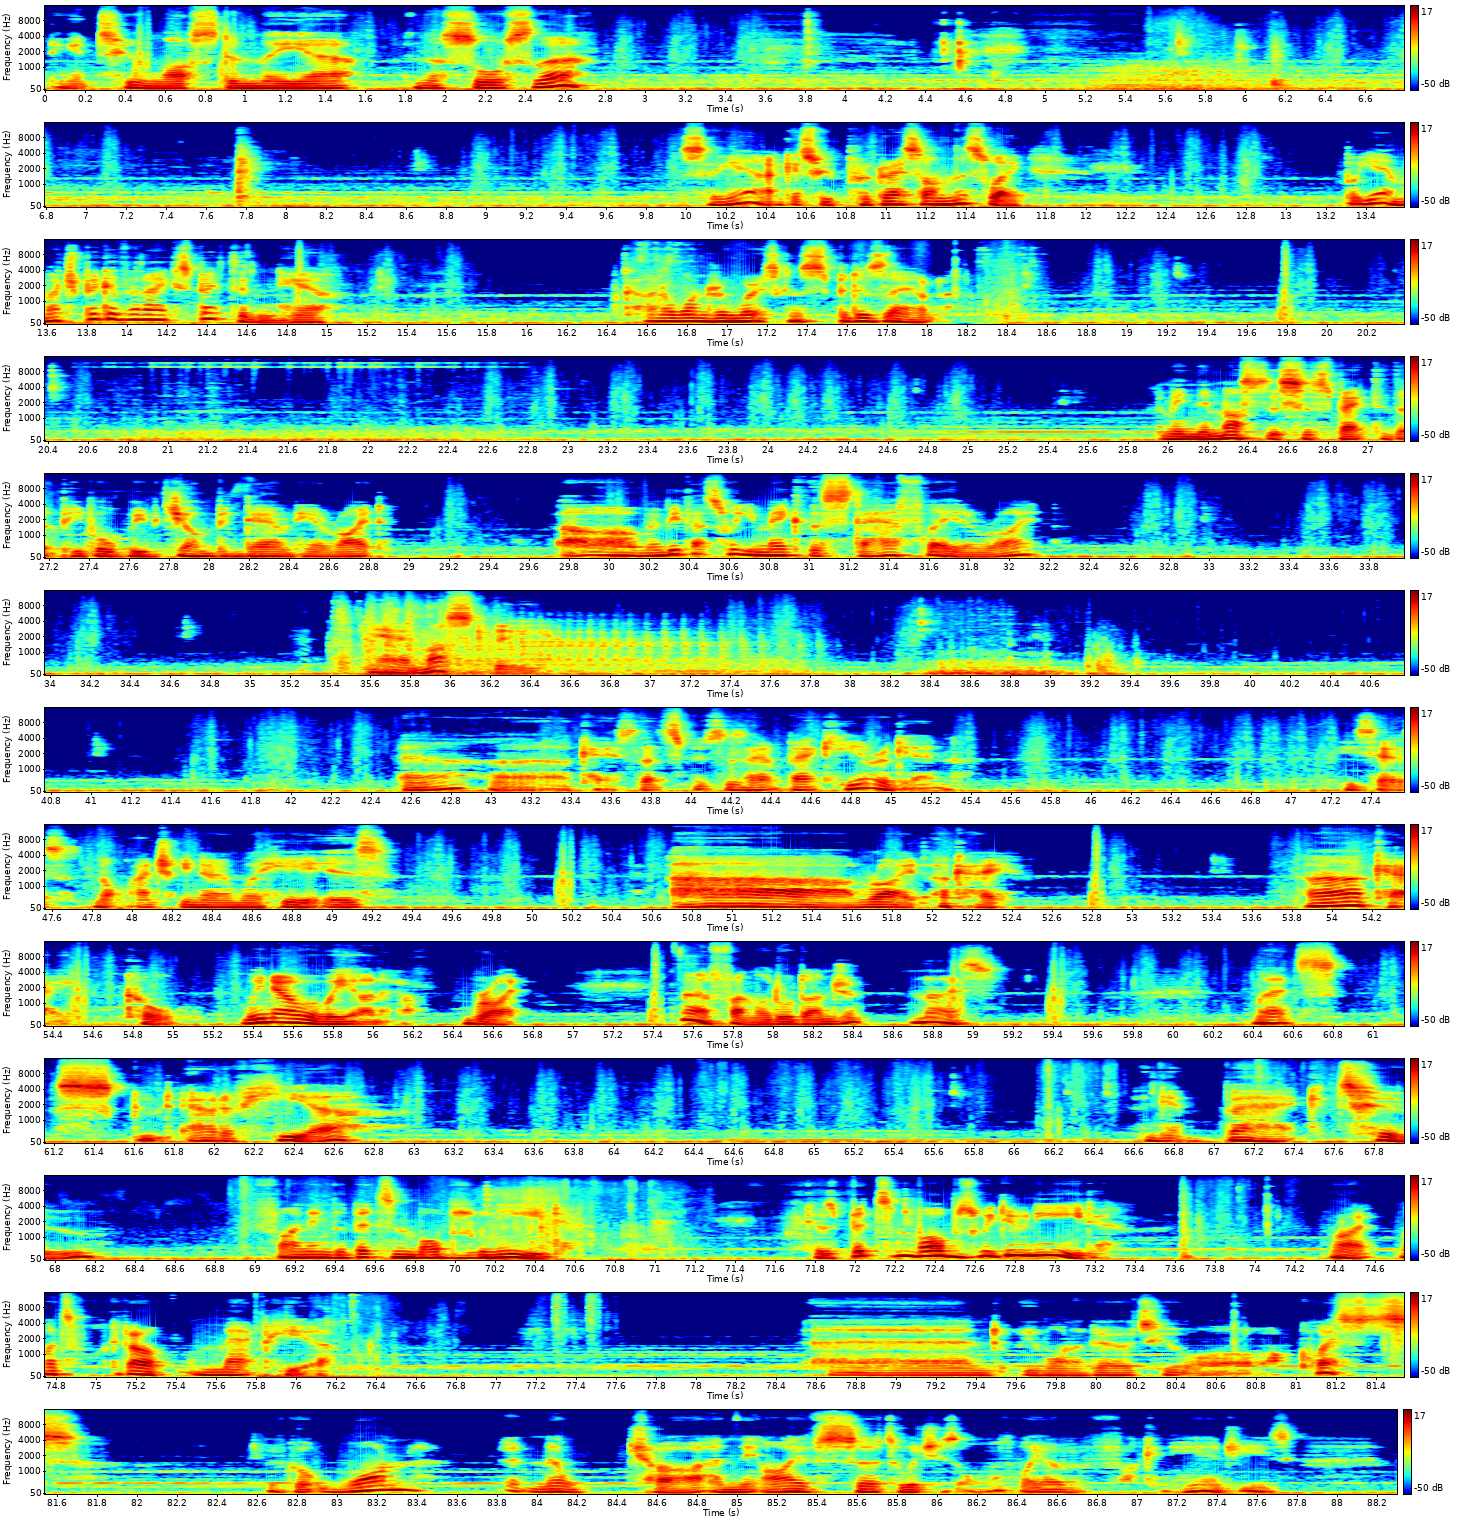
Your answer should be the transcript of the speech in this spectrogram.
Didn't get too lost in the uh, in the source there. So yeah, I guess we progress on this way. But yeah, much bigger than I expected in here. Kind of wondering where it's going to spit us out. I mean, they must have suspected that people would be jumping down here, right? Oh, maybe that's where you make the staff later, right? Yeah, it must be. Ah, okay, so that spits us out back here again. He says, not actually knowing where here is. Ah, right, okay. Okay, cool. We know where we are now. Right. Ah, fun little dungeon. Nice. Let's scoot out of here and get back to finding the bits and bobs we need. Because bits and bobs we do need. Right, let's look at our map here. And we want to go to our quests. We've got one at Milchar and the Eye of Surta, which is all the way over fucking here, jeez.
